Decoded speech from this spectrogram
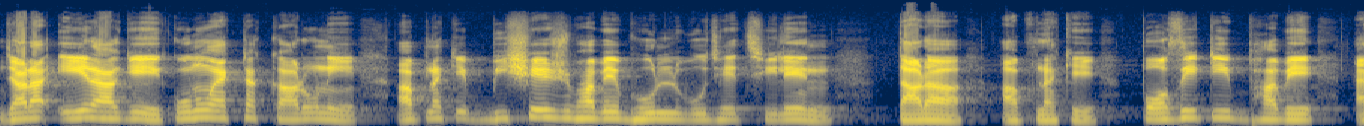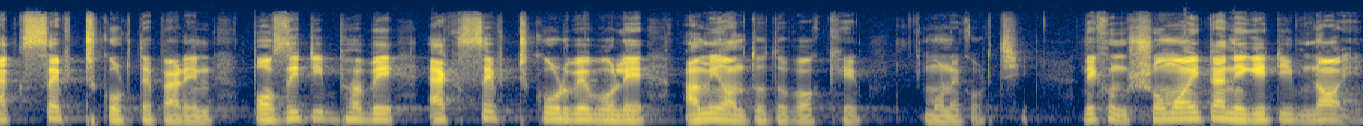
যারা এর আগে কোনো একটা কারণে আপনাকে বিশেষভাবে ভুল বুঝেছিলেন, তারা আপনাকে পজিটিভভাবে অ্যাকসেপ্ট করতে পারেন। পজিটিভভাবে অ্যাকসেপ্ট করবে বলে আমি অন্ততপক্ষে মনে করছি। দেখুন, সময়টা নেগেটিভ নয়।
